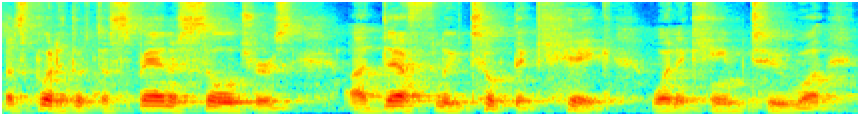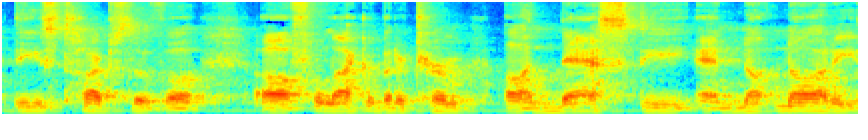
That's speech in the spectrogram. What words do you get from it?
let's put it that the Spanish soldiers uh, definitely took the cake when it came to uh, these types of, uh, uh, for lack of a better term, nasty and naughty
